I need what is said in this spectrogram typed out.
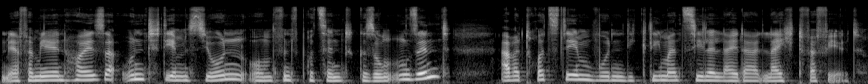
Mehrfamilienhäuser und die Emissionen um 5% gesunken sind, aber trotzdem wurden die Klimaziele leider leicht verfehlt.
